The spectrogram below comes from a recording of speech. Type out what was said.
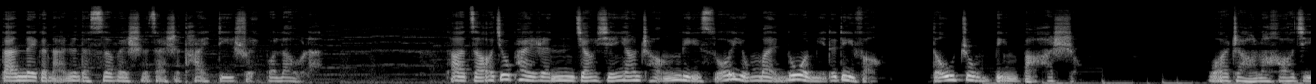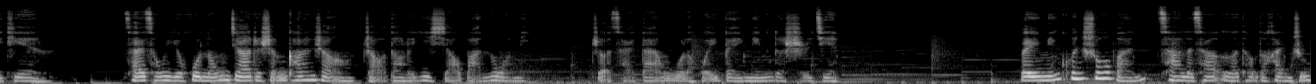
但那个男人的思维实在是太滴水不漏了，他早就派人将咸阳城里所有卖糯米的地方都重兵把守。我找了好几天，才从一户农家的神龛上找到了一小把糯米，这才耽误了回北冥的时间。北冥坤说完，擦了擦额头的汗珠。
